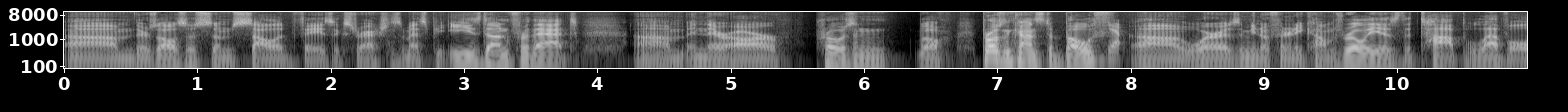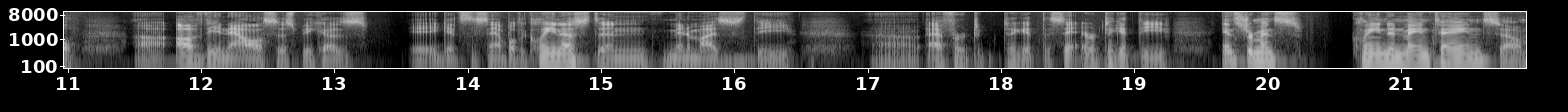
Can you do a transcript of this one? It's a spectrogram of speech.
um, there's also some solid phase extraction some spe's done for that um, and there are pros and well pros and cons to both Yep. uh, whereas immunoaffinity comes really is the top level uh, of the analysis because it gets the sample the cleanest and minimizes the uh, effort to, to get the sa- or to get the instruments cleaned and maintained. So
